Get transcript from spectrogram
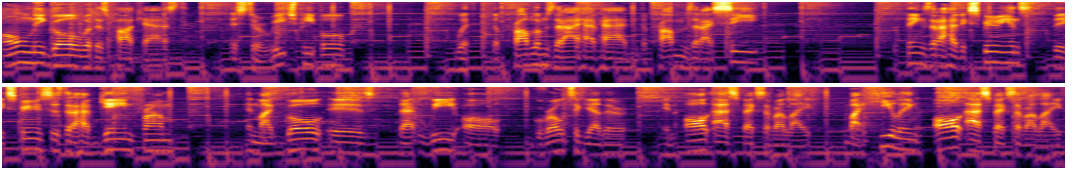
only goal with this podcast is to reach people with the problems that I have had, the problems that I see, the things that I have experienced, the experiences that I have gained from. And my goal is that we all grow together in all aspects of our life by healing all aspects of our life.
